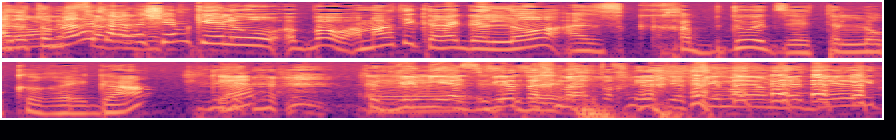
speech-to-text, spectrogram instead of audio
אז את אומרת לאנשים, כאילו, בואו, אמרתי כרגע לא, אז כבדו את זה, את הלא כרגע. כן? כותבים לי, עזבי אותך מהתוכנית, יוצאים היום לדייט.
